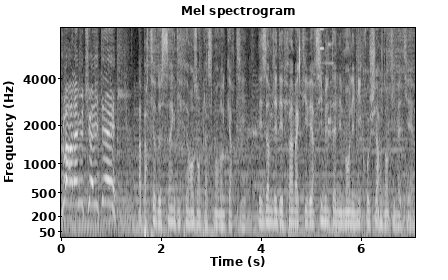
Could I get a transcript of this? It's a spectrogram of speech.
Gloire à la mutualité À partir de cinq différents emplacements dans le quartier, des hommes et des femmes activèrent simultanément les microcharges d'antimatière.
